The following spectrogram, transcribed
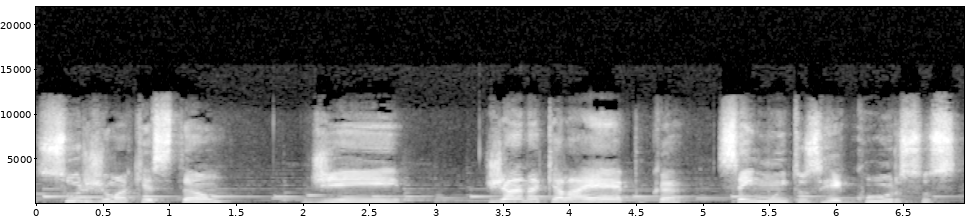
surge uma questão de já naquela época, sem muitos recursos,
